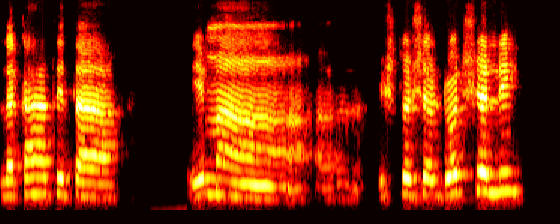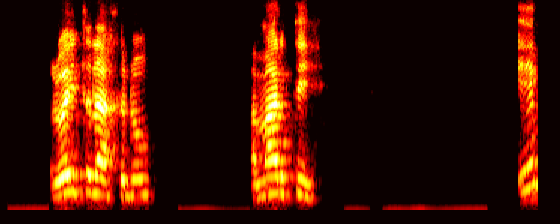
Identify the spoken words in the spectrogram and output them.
לקחת את ה... עם אשתו של דוד שלי, לא הצלחנו. אמרתי, אם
